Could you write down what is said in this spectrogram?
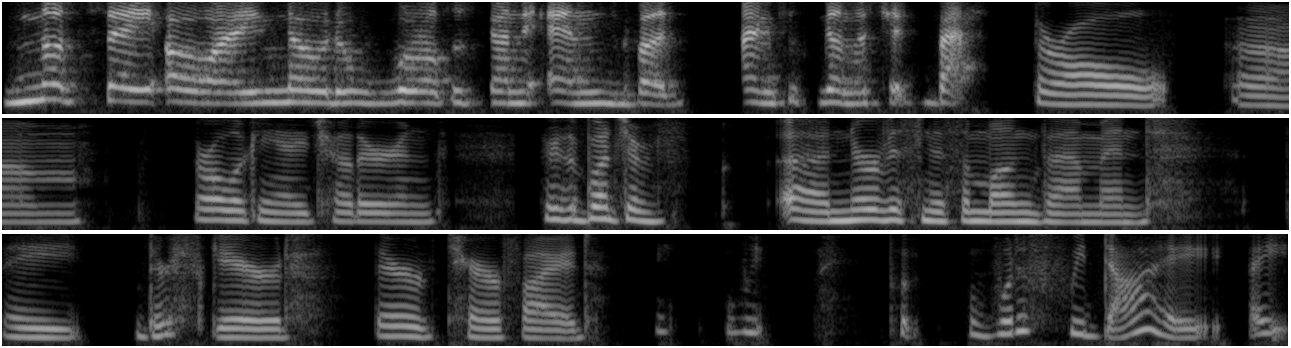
not say, "Oh, I know the world is gonna end, but I'm just gonna sit back." they're all um they're all looking at each other and there's a bunch of uh nervousness among them and they they're scared they're terrified we but what if we die i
